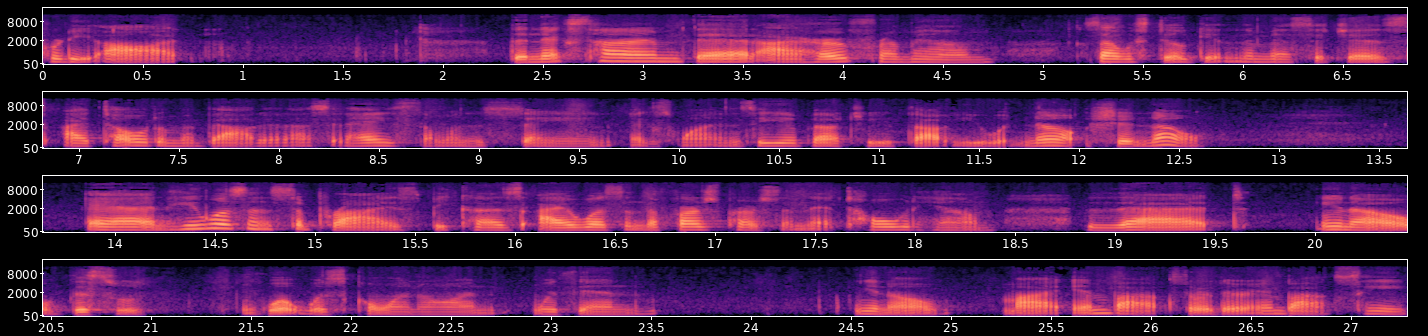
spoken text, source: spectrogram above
pretty odd. The next time that I heard from him, because I was still getting the messages, I told him about it. I said, "Hey, someone's saying X, Y, and Z about you. Thought you would know, should know." And he wasn't surprised because I wasn't the first person that told him that you know this was what was going on within you know my inbox or their inbox. He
